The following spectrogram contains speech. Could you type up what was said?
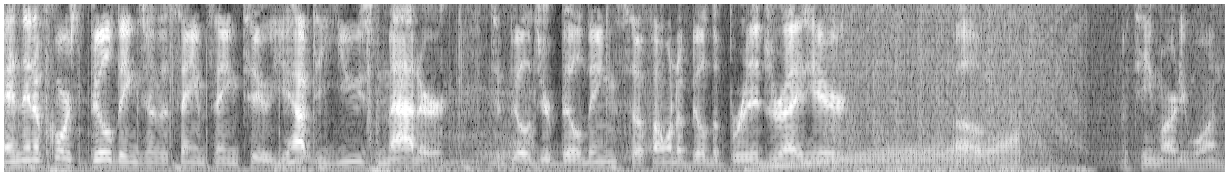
and then of course buildings are the same thing too. You have to use matter to build your buildings. So if I want to build a bridge right here, oh, my team already won.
